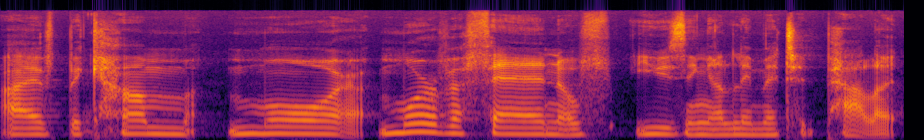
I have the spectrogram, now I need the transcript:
I've become more more of a fan of using a limited palette.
